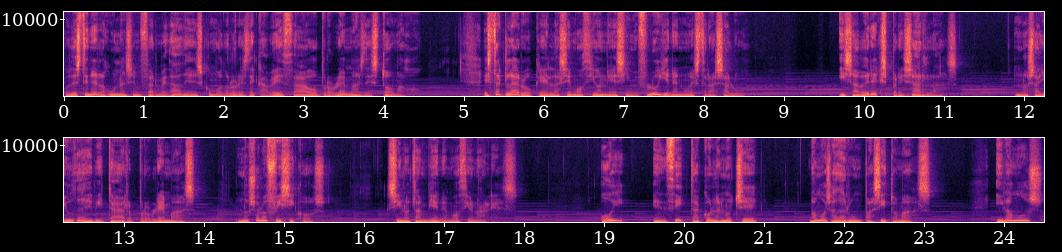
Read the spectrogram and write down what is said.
puedes tener algunas enfermedades como dolores de cabeza o problemas de estómago. Está claro que las emociones influyen en nuestra salud y saber expresarlas nos ayuda a evitar problemas no solo físicos, sino también emocionales. Hoy, en cita con la noche, vamos a dar un pasito más y vamos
